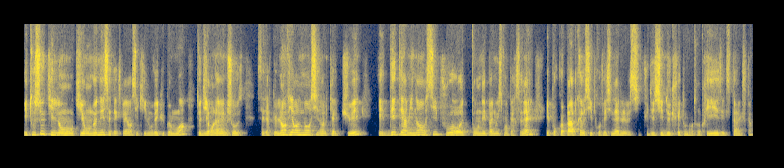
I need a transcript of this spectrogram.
Et tous ceux qui, l'ont, qui ont mené cette expérience et qui l'ont vécu comme moi te diront la même chose. C'est-à-dire que l'environnement aussi dans lequel tu es est déterminant aussi pour ton épanouissement personnel et pourquoi pas après aussi professionnel si tu décides de créer ton entreprise, etc. etc.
